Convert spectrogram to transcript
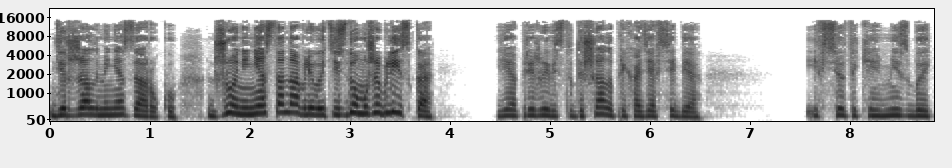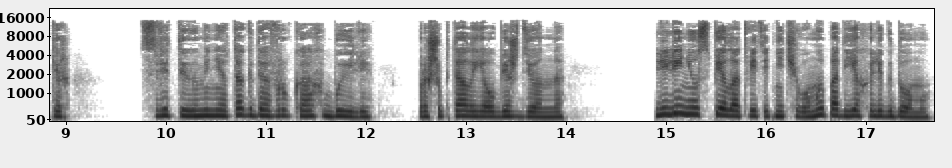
держала меня за руку. «Джонни, не останавливайтесь, дом уже близко!» Я прерывисто дышала, приходя в себя. И все таки мисс Беккер, цветы у меня тогда в руках были, прошептала я убежденно. Лили не успела ответить ничего. Мы подъехали к дому.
